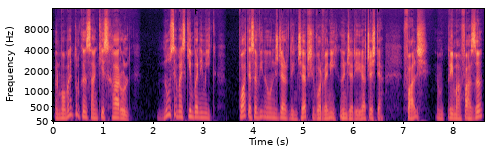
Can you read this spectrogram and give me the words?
În momentul când s-a închis harul, nu se mai schimbă nimic. Poate să vină un înger din cer și vor veni îngerii aceștia falși în prima fază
